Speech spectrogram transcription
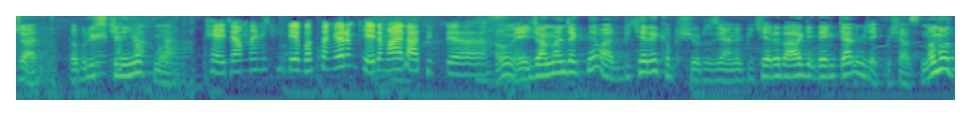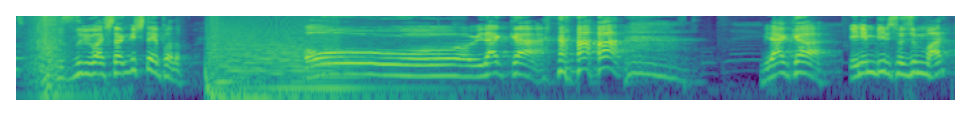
Güzel. W skill'in yok mu? Heyecandan hiçbir şeye basamıyorum ki elim hala titriyor. Tamam heyecanlanacak ne var? Bir kere kapışıyoruz yani. Bir kere daha denk gelmeyecek mi şansın? Namut. Hızlı bir başlangıç da yapalım. Oo, bir dakika. bir dakika. Benim bir sözüm var.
